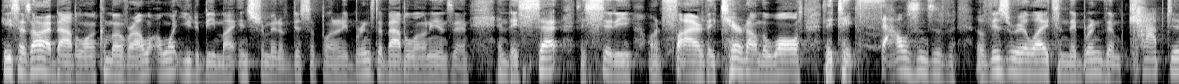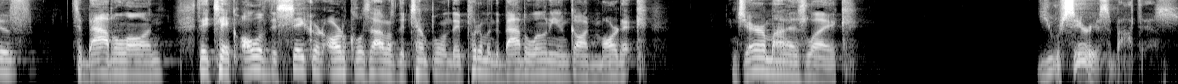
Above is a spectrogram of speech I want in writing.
He says, All right, Babylon, come over. I, w- I want you to be my instrument of discipline. And he brings the Babylonians in, and they set the city on fire. They tear down the walls. They take thousands of, of Israelites and they bring them captive to Babylon. They take all of the sacred articles out of the temple and they put them in the Babylonian god Marduk. And Jeremiah is like, You were serious about this.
